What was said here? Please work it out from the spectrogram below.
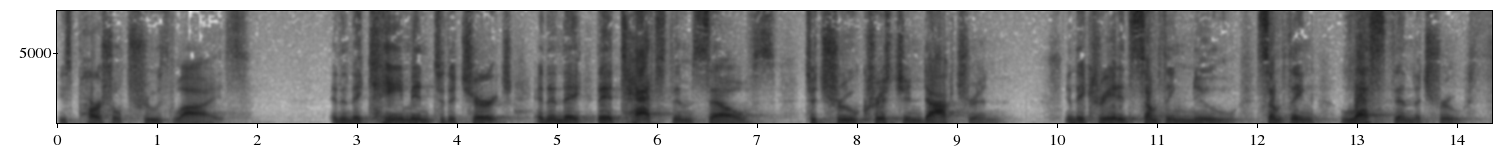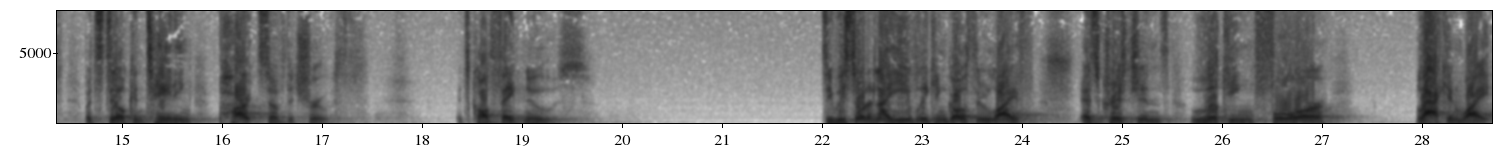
these partial truth lies. And then they came into the church and then they, they attached themselves to true Christian doctrine. And they created something new, something less than the truth, but still containing parts of the truth. It's called fake news. See, we sort of naively can go through life as Christians looking for black and white.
